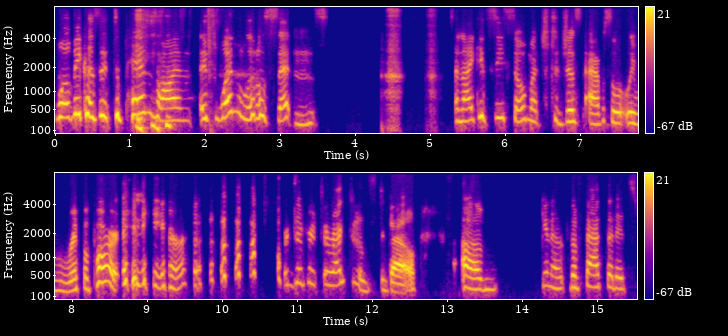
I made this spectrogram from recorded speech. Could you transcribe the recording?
well, because it depends on it's one little sentence, and I could see so much to just absolutely rip apart in here, or different directions to go. Um, you know, the fact that it's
